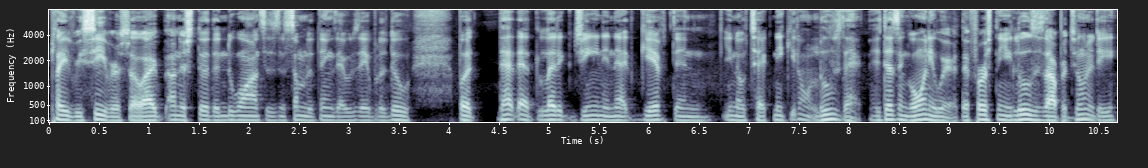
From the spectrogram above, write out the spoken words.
played receiver, so I understood the nuances and some of the things I was able to do. But that athletic gene and that gift and you know technique, you don't lose that. It doesn't go anywhere. The first thing you lose is opportunity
